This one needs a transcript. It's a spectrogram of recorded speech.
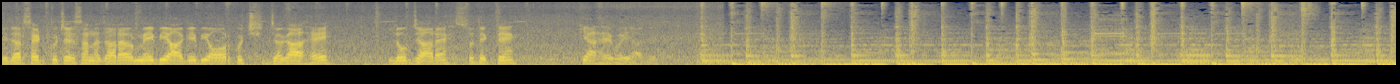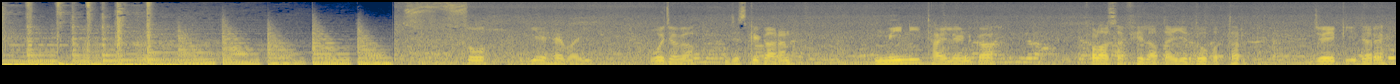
इधर साइड कुछ ऐसा नज़ारा है और मे भी आगे भी और कुछ जगह है। लोग जा रहे हैं सो देखते हैं क्या है भाई आगे। सो ये है भाई वो जगह जिसके कारण मिनी थाईलैंड का थोड़ा सा फील आता है, ये दो पत्थर, जो एक इधर है,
